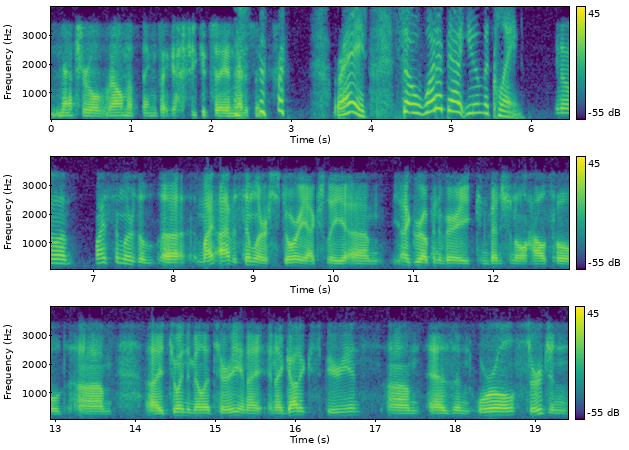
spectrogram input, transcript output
natural realm of things, I guess you could say, in medicine. right. So, what about you, McLean? You know, um, my similar is a, uh, my I have a similar story actually. Um, I grew up in a very conventional household. Um, I joined the military and I and I got experience um, as an oral surgeon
